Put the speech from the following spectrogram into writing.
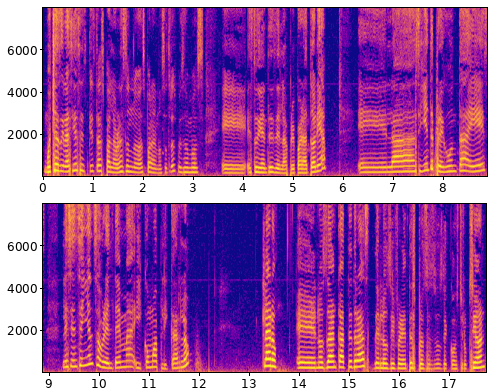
Muchas gracias, es que estas palabras son nuevas para nosotros, pues somos eh, estudiantes de la preparatoria. Eh, la siguiente pregunta es, ¿les enseñan sobre el tema y cómo aplicarlo? Claro, eh, nos dan cátedras de los diferentes procesos de construcción,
